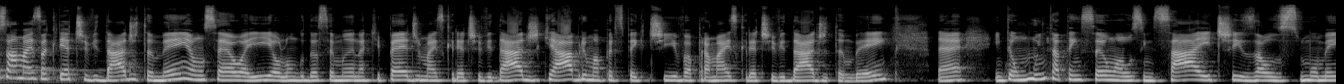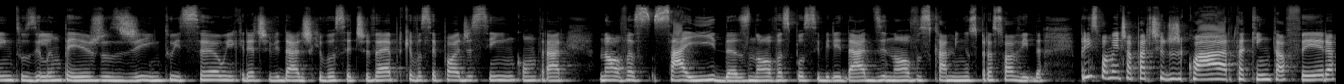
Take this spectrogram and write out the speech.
Usar mais a criatividade também. É um céu aí ao longo da semana que pede mais criatividade, que abre uma perspectiva para mais criatividade também né? Então, muita atenção aos insights, aos momentos e lampejos de intuição e criatividade que você tiver, porque você pode sim encontrar novas saídas, novas possibilidades e novos caminhos para sua vida. Principalmente a partir de quarta, quinta-feira,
